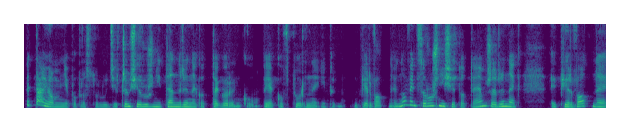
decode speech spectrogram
pytają mnie po prostu ludzie, czym się różni ten rynek od tego rynku, jako wtórny i pierwotny. No więc różni się to tym, że rynek pierwotny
